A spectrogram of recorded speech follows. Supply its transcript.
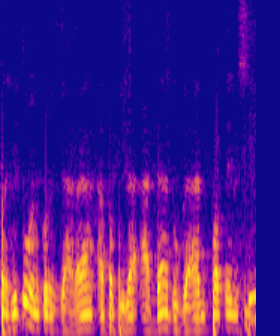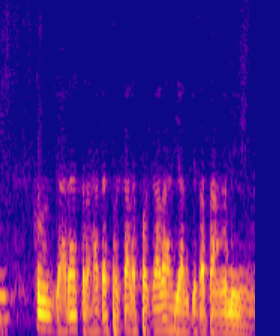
perhitungan kerugian apabila ada dugaan potensi kerugian terhadap perkara-perkara yang kita tangani.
